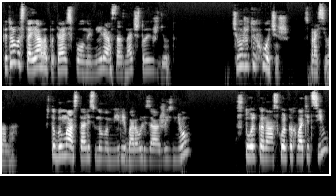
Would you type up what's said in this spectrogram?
Петрова стояла, пытаясь в полной мере осознать, что их ждет. «Чего же ты хочешь?» — спросила она. «Чтобы мы остались в новом мире и боролись за жизнь днем? Столько, на сколько хватит сил?»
